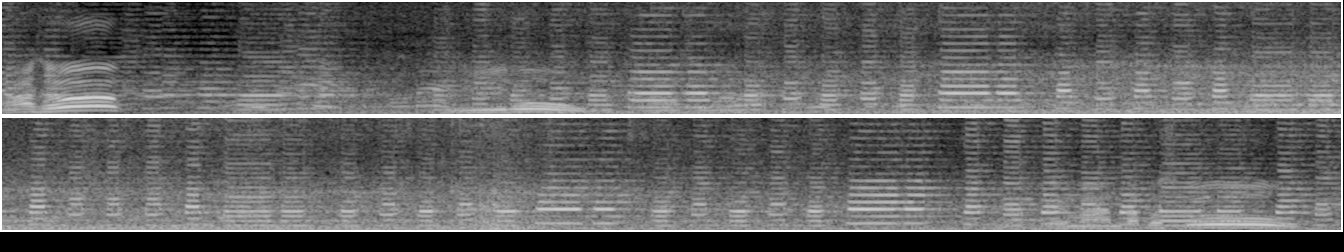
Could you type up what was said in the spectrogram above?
Masuk. Biru. Masuk. Oke, mantap bosku.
